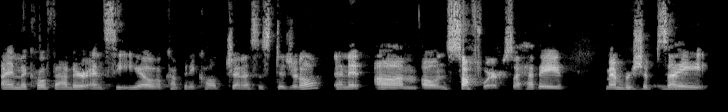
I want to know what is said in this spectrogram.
I'm the co founder and CEO of a company called Genesis Digital, and it um, owns software. So, I have a membership mm-hmm. site,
